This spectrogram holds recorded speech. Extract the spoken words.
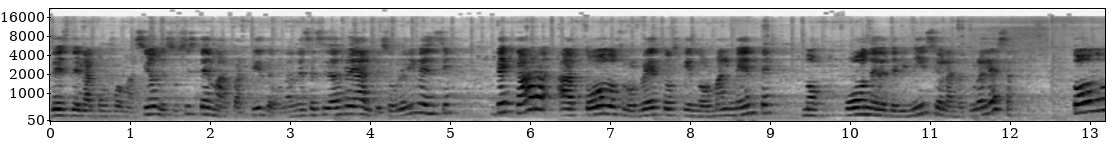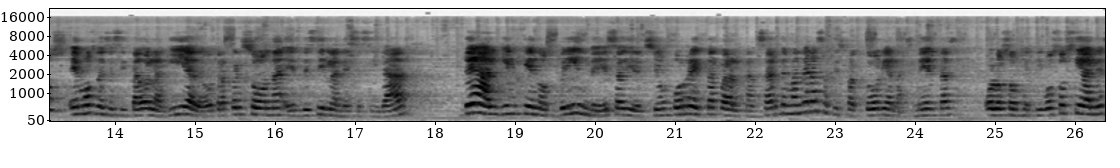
desde la conformación de su sistema a partir de una necesidad real de sobrevivencia, de cara a todos los retos que normalmente nos pone desde el inicio la naturaleza. Todos hemos necesitado la guía de otra persona, es decir, la necesidad de alguien que nos brinde esa dirección correcta para alcanzar de manera satisfactoria las metas o los objetivos sociales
